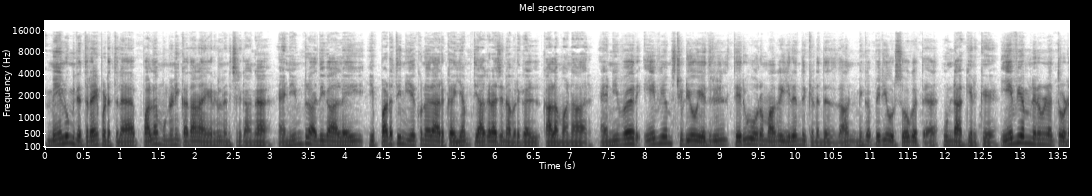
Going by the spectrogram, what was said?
மேலும் இந்த திரைப்படத்துல பல முன்னணி கதாநாயகர்கள் நடிச்சிருக்காங்க. அண்ட் இன்று அதிகாலை இப்படத்தின் இயக்குநராக இருக்க எம் தியாகராஜன் அவர்கள் காலமானார். அண்ட் இவர் ஏவிஎம் ஸ்டுடியோ எதிரில் தெருவோரமாக இறந்து கிடந்ததுதான் மிகப்பெரிய ஒரு சோகத்தை உண்டாக்கியிருக்கு. ஏவிஎம் நிறுவனத்தோட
